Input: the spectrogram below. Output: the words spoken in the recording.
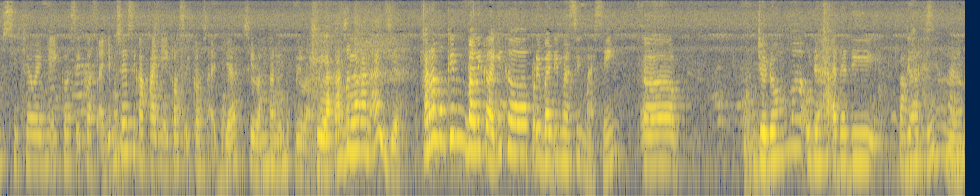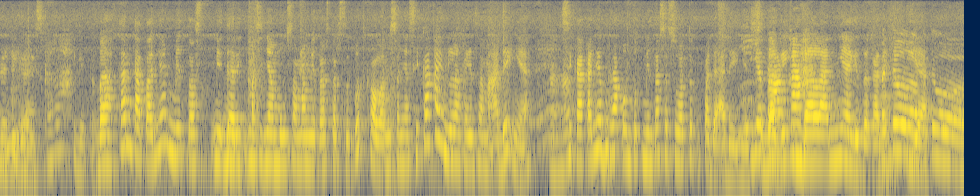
si ceweknya ikhlas-ikhlas aja, maksudnya si kakaknya ikhlas-ikhlas aja, silahkan Mhm. untuk dilakukan. silakan Karena- aja Karena mungkin balik lagi ke pribadi masing-masing. eh, jodoh mah udah ada di garisnya, udah, digariskan lah gitu. bahkan katanya mitos mi- dari masih nyambung sama mitos tersebut kalau misalnya si kakak yang dilangkain sama adiknya Aha. si kakaknya berhak untuk minta sesuatu kepada adiknya Iya, sebagai imbalannya gitu kan ya. betul, iya betul.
